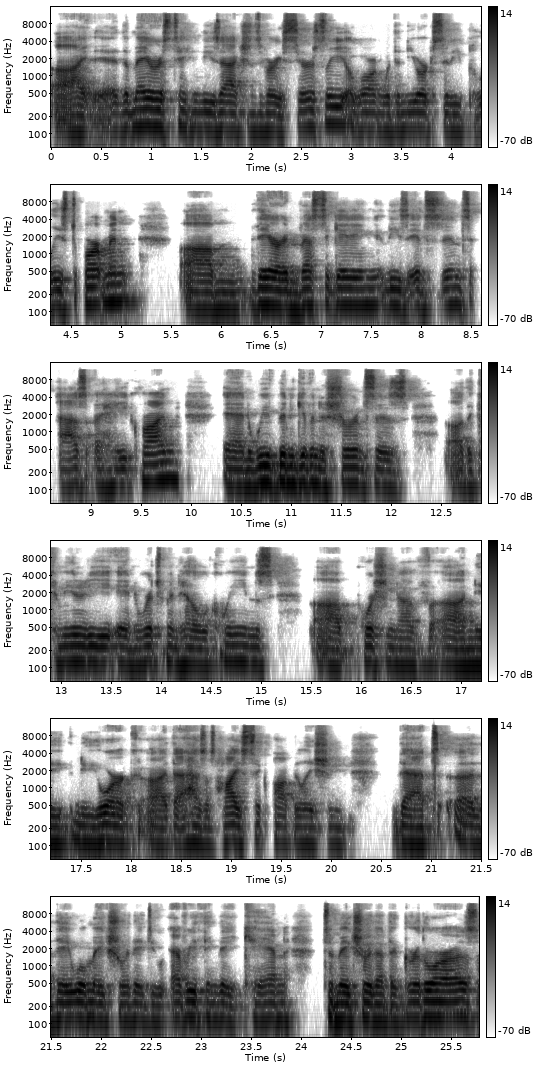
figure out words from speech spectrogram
the mayor is taking these actions very seriously, along with the New York City Police Department. Um, they are investigating these incidents as a hate crime, and we've been given assurances. Uh, the community in Richmond Hill, Queens, uh, portion of uh, New, New York uh, that has a high Sikh population, that uh, they will make sure they do everything they can to make sure that the gurdwaras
